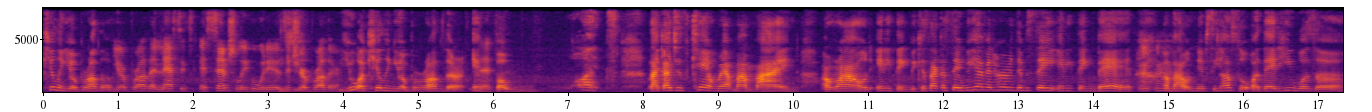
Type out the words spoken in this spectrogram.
killing your brother. Your brother, and that's ex- essentially who it is. It's your brother. You are killing your brother. And That- for what? Like, I just can't wrap my mind around anything because, like I said, we haven't heard them say anything bad Mm-mm. about Nipsey Hussle or that he was a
